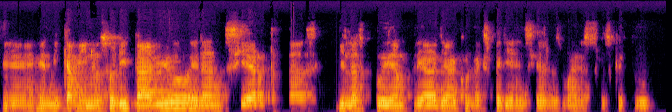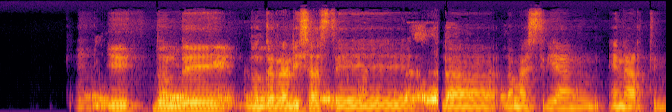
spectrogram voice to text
eh, en mi camino solitario eran ciertas y las pude ampliar ya con la experiencia de los maestros que tuve. ¿Y dónde, dónde realizaste la, la maestría en, en arte?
